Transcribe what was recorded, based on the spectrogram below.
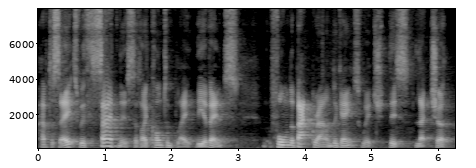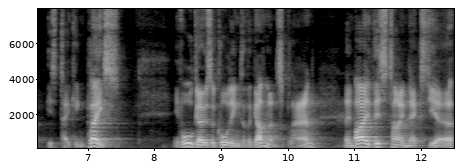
I have to say, it's with sadness that I contemplate the events that form the background against which this lecture is taking place. If all goes according to the government's plan, then by this time next year,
